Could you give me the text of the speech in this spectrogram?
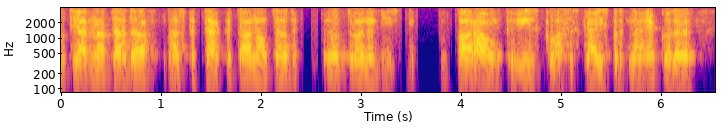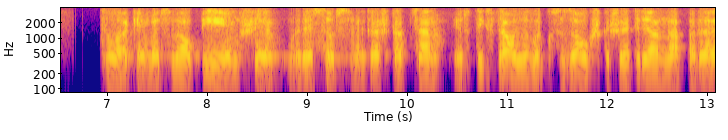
būtu jārunā tādā aspektā, ka tā nav tāda elektroenerģijas pārāvuma krīze klasiskā izpratnē, ja, kur uh, cilvēkiem vairs nav pieejami šie resursi, vienkārši tā cena ir tik strauji uzlikus uz augšu, ka šeit ir jārunā par uh,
